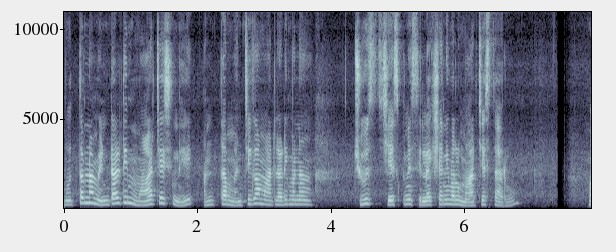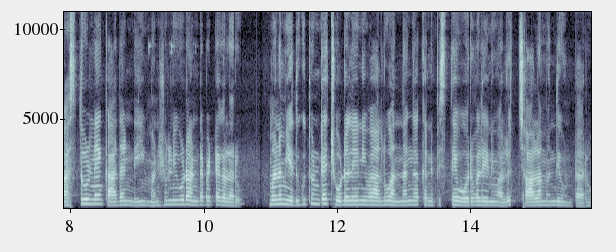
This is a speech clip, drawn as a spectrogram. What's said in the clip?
మొత్తం నా మెంటాలిటీ మార్చేసింది. అంత మంచిగా మాట్లాడి మన చూస్ చేసుకునే సెలెక్షన్ని వాళ్ళు మార్చేస్తారు. వస్తువులనే కాదండి మనుషుల్ని కూడా అంటపెట్టగలరు. మనం ఎదుగుతుంటే చూడలేని వాళ్ళు అందంగా కనిపిస్తే ఓర్వలేని వాళ్ళు చాలామంది ఉంటారు.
